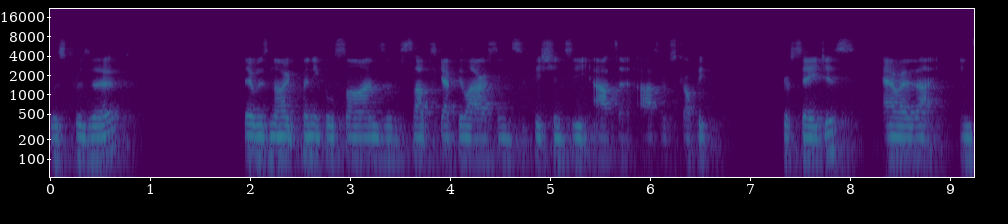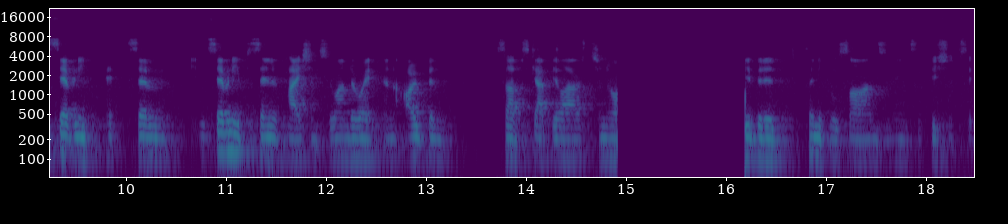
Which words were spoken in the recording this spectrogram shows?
was preserved. There was no clinical signs of subscapularis insufficiency after arthroscopic procedures. However, in 77 in 70% of patients who underwent an open subscapularis tenotomy, exhibited clinical signs of insufficiency.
